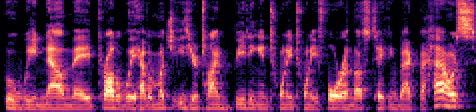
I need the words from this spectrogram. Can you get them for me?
who we now may probably have a much easier time beating in 2024 and thus taking back the House,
